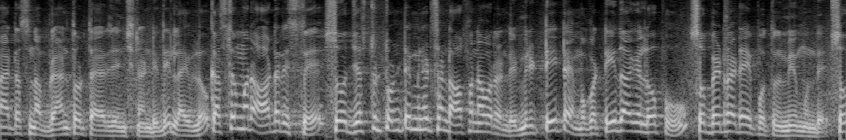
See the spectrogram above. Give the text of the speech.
మ్యాటర్స్ నా బ్రాండ్తో తయారు చేయించినండి ఇది లైవ్లో. కస్టమర్ ఆర్డర్ ఇస్తే so just twenty minutes and half an hour అండి. మీరు టీ టైం ఒక టీ తాగే లోపు సో బెడ్ రెడీ అయిపోతుంది మీ ముందే. సో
